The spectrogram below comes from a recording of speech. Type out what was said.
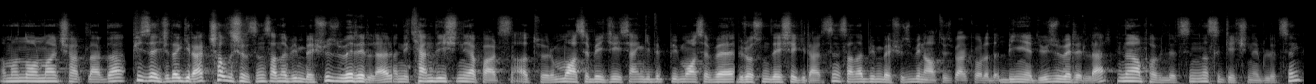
Ama normal şartlarda pizzacıda girer çalışırsın sana 1500 verirler. Hani kendi işini yaparsın. Atıyorum muhasebeciysen gidip bir muhasebe bürosunda işe girersin. Sana 1500, 1600 belki orada 1700 verirler. Ne yapabilirsin? Nasıl geçinebilirsin?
